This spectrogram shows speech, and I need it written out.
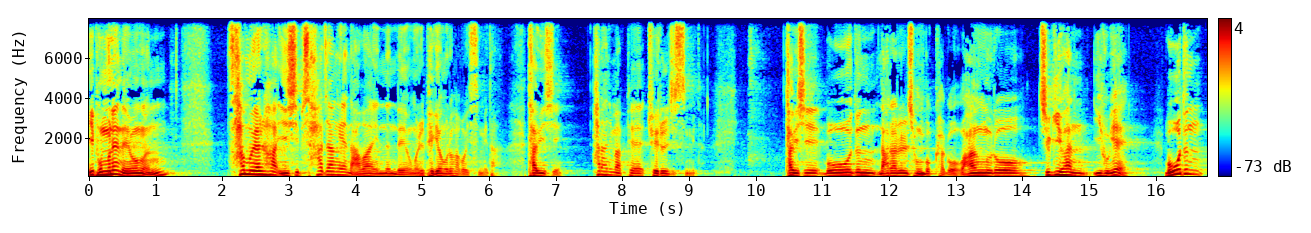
이 본문의 내용은 사무엘하 24장에 나와 있는 내용을 배경으로 하고 있습니다. 다윗이 하나님 앞에 죄를 짓습니다. 다윗이 모든 나라를 정복하고 왕으로 즉위한 이후에 모든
